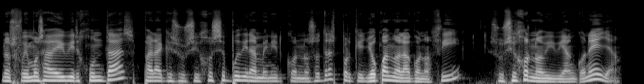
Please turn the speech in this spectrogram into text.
nos fuimos a vivir juntas para que sus hijos se pudieran venir con nosotras, porque yo cuando la conocí, sus hijos no vivían con ella.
